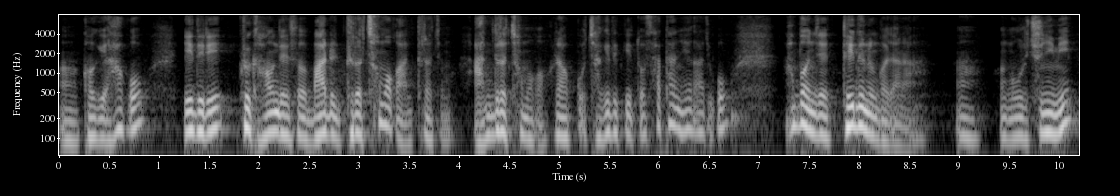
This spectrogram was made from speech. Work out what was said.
어, 거기 하고 얘들이 그 가운데서 말을 들어 쳐먹어 안 들어 쳐먹어 안 들어 쳐먹어. 그래갖고 자기들끼리 또 사탄이 해가지고 한번 이제 대드는 거잖아. 어, 그러니까 우리 주님이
